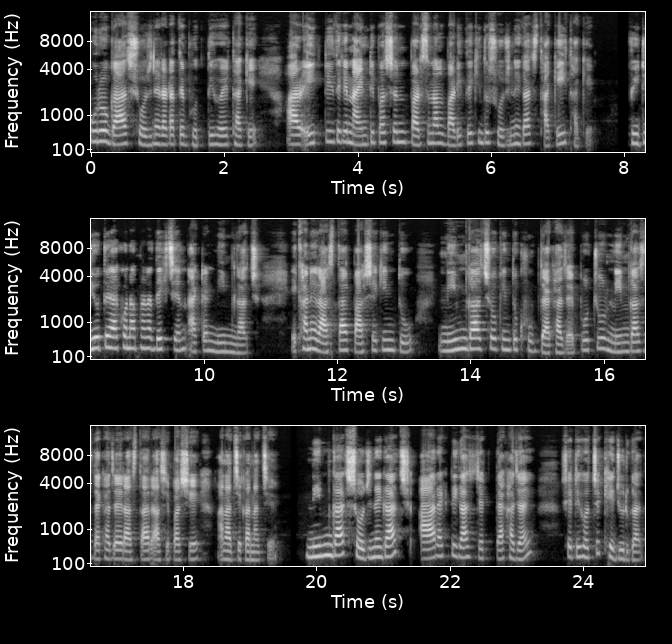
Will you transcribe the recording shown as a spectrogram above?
পুরো গাছ সজনে ডাঁটাতে ভর্তি হয়ে থাকে। আর এইটটি থেকে নাইনটি পার্সেন্ট পার্সোনাল বাড়িতে কিন্তু সজনে গাছ থাকেই থাকে। ভিডিওতে এখন আপনারা দেখছেন একটা নিম গাছ। এখানে রাস্তার পাশে কিন্তু নিম গাছও কিন্তু খুব দেখা যায়। প্রচুর নিম গাছ দেখা যায় রাস্তার আশেপাশে, আনাচে কানাচে। নিম গাছ, সজনে গাছ আর একটি গাছ দেখা যায় সেটি হচ্ছে খেজুর গাছ।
